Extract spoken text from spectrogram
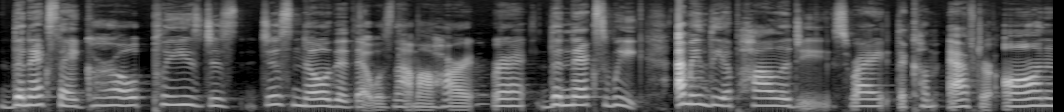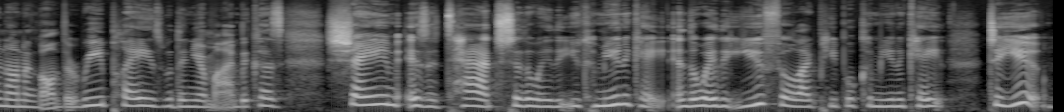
the next day girl please just just know that that was not my heart right the next week i mean the apologies right that come after on and on and on the replays within your mind because shame is attached to the way that you communicate and the way that you feel like people communicate to you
